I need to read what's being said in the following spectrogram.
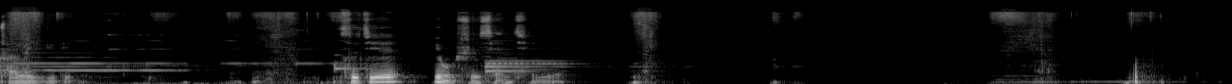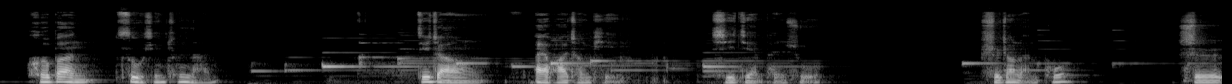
传为鱼柄。此皆幼时闲情也。河畔素心春兰，机长爱花成品，洗剪盆树，十张兰坡，使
